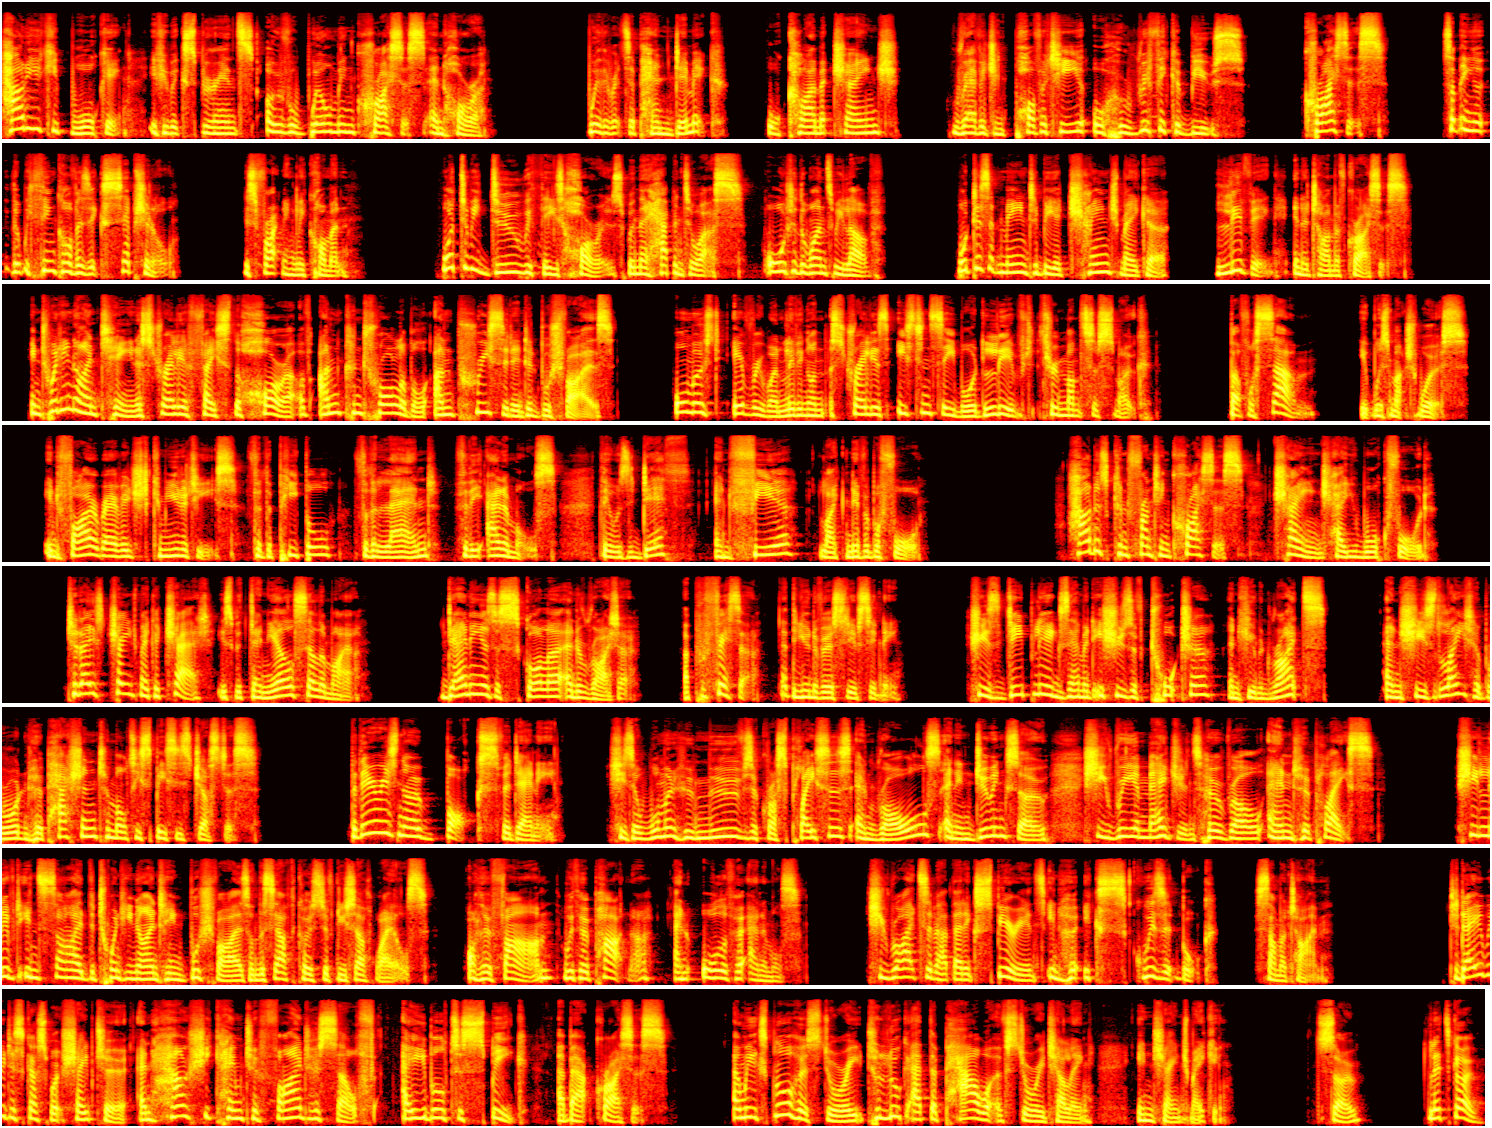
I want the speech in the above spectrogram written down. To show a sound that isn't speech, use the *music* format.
How do you keep walking if you experience overwhelming crisis and horror? Whether it's a pandemic or climate change, ravaging poverty or horrific abuse, crisis, something that we think of as exceptional, is frighteningly common. What do we do with these horrors when they happen to us or to the ones we love? What does it mean to be a change maker living in a time of crisis? In 2019, Australia faced the horror of uncontrollable, unprecedented bushfires. Almost everyone living on Australia's eastern seaboard lived through months of smoke. But for some, it was much worse. In fire ravaged communities, for the people, for the land, for the animals, there was death and fear like never before. How does confronting crisis change how you walk forward? Today's Changemaker chat is with Danielle Celermajer. Dany is a scholar and a writer, a professor at the University of Sydney. She has deeply examined issues of torture and human rights, and she's later broadened her passion to multi species justice. But there is no box for Dany. She's a woman who moves across places and roles, and in doing so, she reimagines her role and her place. She lived inside the 2019 bushfires on the south coast of New South Wales, on her farm with her partner and all of her animals. She writes about that experience in her exquisite book, Summertime. Today, we discuss what shaped her and how she came to find herself able to speak about crisis. And we explore her story to look at the power of storytelling in change making. So, Let's go.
